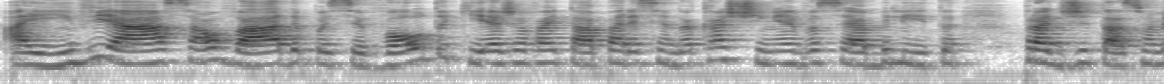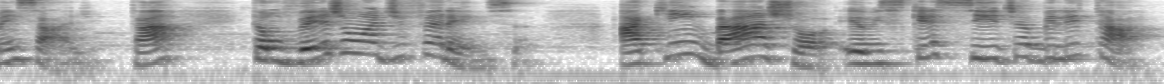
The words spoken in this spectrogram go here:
aí enviar, salvar, depois você volta aqui, aí já vai estar tá aparecendo a caixinha e você habilita para digitar sua mensagem, tá? Então vejam a diferença. Aqui embaixo, ó, eu esqueci de habilitar.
